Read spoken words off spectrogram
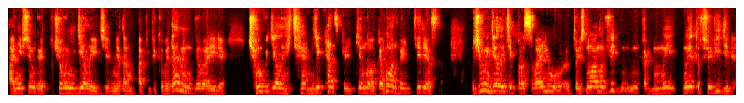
они всем говорят, что вы не делаете? Мне там по пипиковой даме мы говорили, что вы делаете американское кино, кому оно интересно? Почему вы делаете про свою? То есть, ну, оно, ну, как бы мы, мы это все видели.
